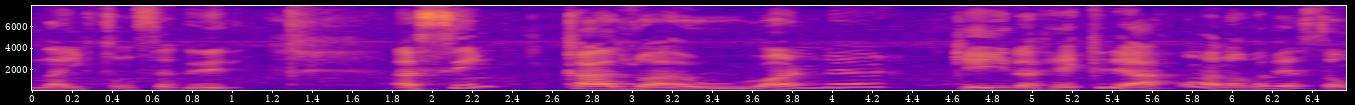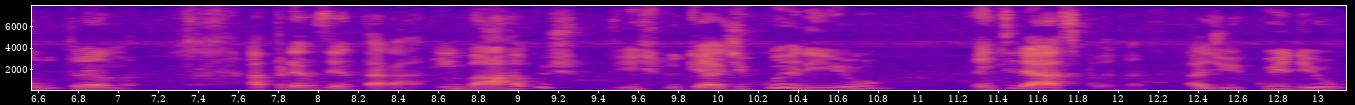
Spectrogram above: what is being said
na infância dele. Assim, caso a Warner queira recriar uma nova versão do trama, apresentará embargos, visto que adquiriu entre aspas, né, adquiriu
